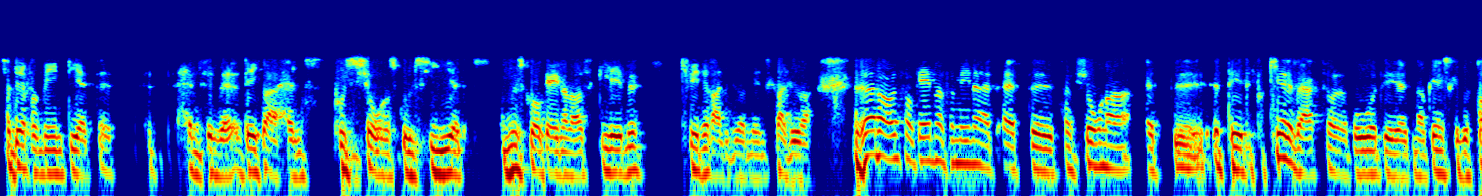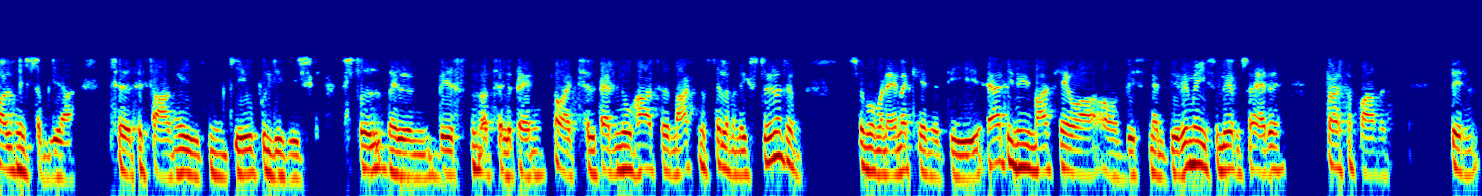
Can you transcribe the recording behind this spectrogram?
Så derfor mente de, at, at, at, han, at det ikke var hans position at skulle sige, at nu skulle afghanerne også glemme kvinderettigheder og menneskerettigheder. Men så er der også organer, som mener, at, at uh, sanktioner, at, uh, at det er det forkerte værktøj at bruge, det er den afghanske befolkning, som bliver taget til fange i en geopolitisk strid mellem Vesten og Taliban, og at Taliban nu har taget magten, og selvom man ikke støtter dem, så må man anerkende, at de er de nye magthavere, og hvis man bliver ved med at isolere dem, så er det først og fremmest den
